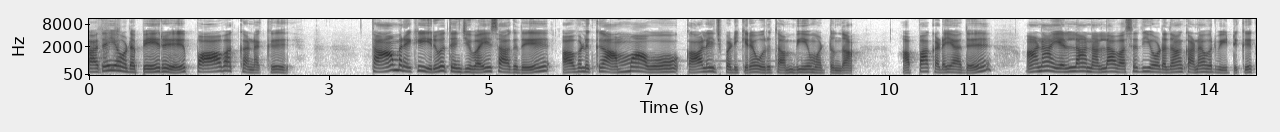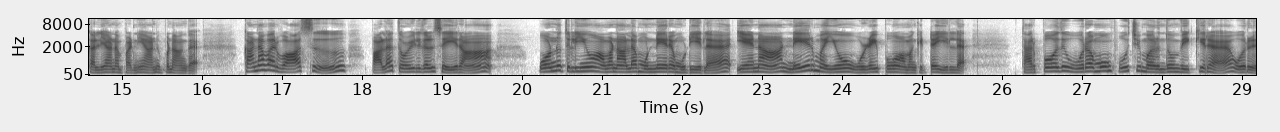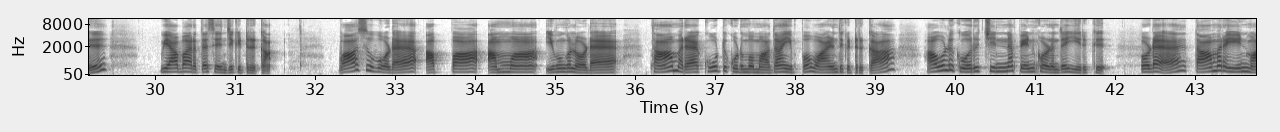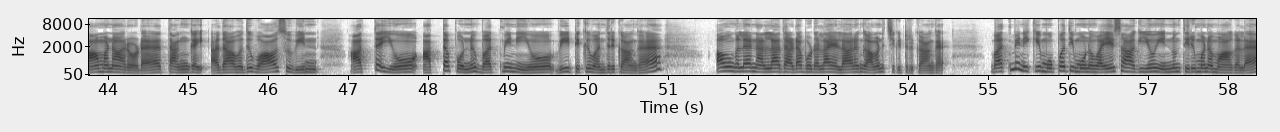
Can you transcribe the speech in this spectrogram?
கதையோட பேர் பாவக்கணக்கு. தாமரைக்கு இருபத்தஞ்சி வயசாகுது. அவளுக்கு அம்மாவும் காலேஜ் படிக்கிற ஒரு தம்பியும் மட்டும்தான். அப்பா கிடையாது. ஆனால் எல்லாம் நல்லா வசதியோடு தான் கணவர் வீட்டுக்கு கல்யாணம் பண்ணி அனுப்புனாங்க. கணவர் வாசு பல தொழில்கள் செய்கிறான் ஒன்றுத்துலேயும் அவனால் முன்னேற முடியல. ஏன்னா நேர்மையும் உழைப்பும் அவன்கிட்ட இல்லை. தற்போது உரமும் பூச்சி மருந்தும் விற்கிற ஒரு வியாபாரத்தை செஞ்சுக்கிட்டு இருக்கான். வாசுவோட அப்பா அம்மா இவங்களோட தாமரை கூட்டு குடும்பமாக தான் இப்போது வாழ்ந்துக்கிட்டு இருக்கா. அவளுக்கு ஒரு சின்ன பெண் குழந்தை இருக்குது ஓட தாமரையின் மாமனாரோட தங்கை அதாவது வாசுவின் அத்தையும் அத்தை பொண்ணு பத்மினியும் வீட்டுக்கு வந்திருக்காங்க. அவங்கள நல்லா தடபுடலாக எல்லாரும் கவனிச்சுக்கிட்டு இருக்காங்க. பத்மினிக்கு முப்பத்தி மூணு வயசாகியும் இன்னும் திருமணம் ஆகலை.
